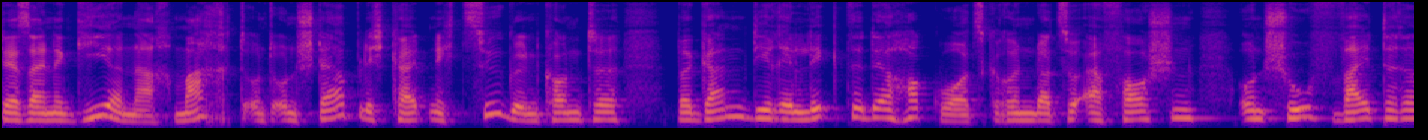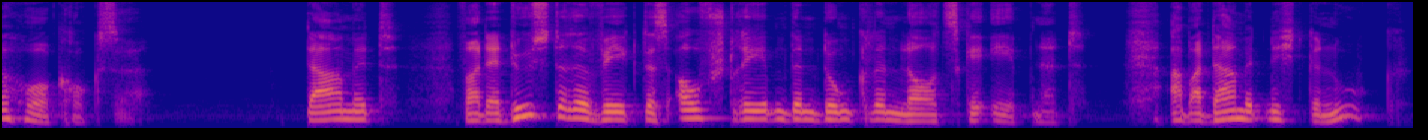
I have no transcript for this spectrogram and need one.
der seine Gier nach Macht und Unsterblichkeit nicht zügeln konnte, begann die Relikte der Hogwarts-Gründer zu erforschen und schuf weitere Horcruxe. Damit war der düstere Weg des aufstrebenden dunklen Lords geebnet. Aber damit nicht genug.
